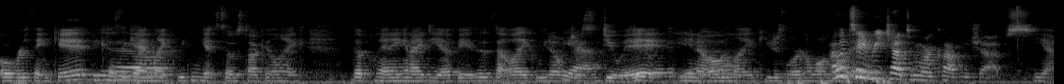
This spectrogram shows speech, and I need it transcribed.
overthink it because again, like we can get so stuck in like the planning and idea phases that like we don't Yeah, just do it, it, you know, yeah. and like you just learn along. The way. I would say reach out to more coffee shops. Yeah,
